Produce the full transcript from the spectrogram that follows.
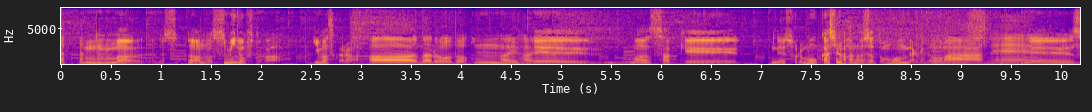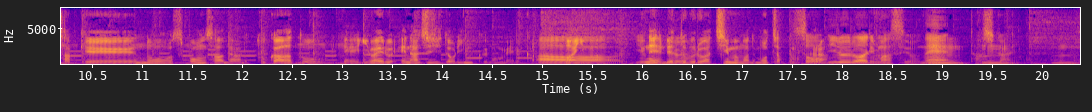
うんまあ、あのスミノフとかいますから。ああなるほど。うん、はいはい、はい、でまあ酒ね、それもおかしな話だと思うんだけど、まあね、で酒のスポンサーであるとか、あと、うん、えー、いわゆるエナジードリンクのメーカー、あまあ、今、ね、レッドブルはチームまで持っちゃってますから、いろいろありますよね、うん、確かに、うん、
